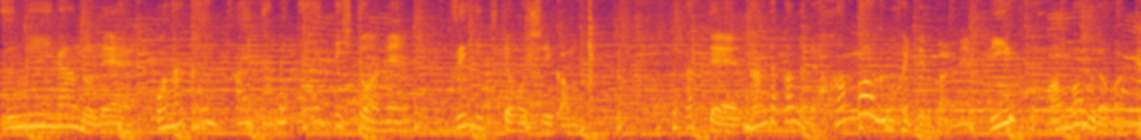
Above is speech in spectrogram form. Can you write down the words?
ディズニーランドでお腹いっぱい食べたいって人はねぜひ来てほしいかも。だってなんだかんだでハンバーグも入ってるからね。ビーフとハンバーグだからね。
